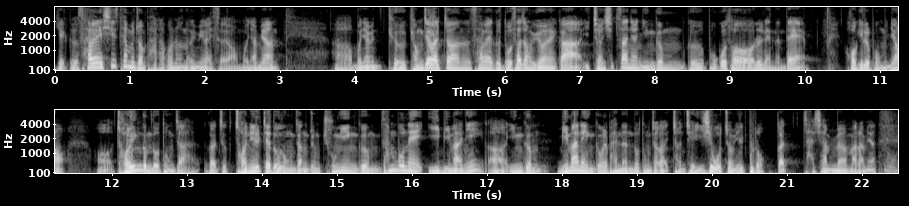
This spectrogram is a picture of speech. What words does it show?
이게 그 사회 시스템을 좀 바라보는 의미가 있어요. 뭐냐면 아 뭐냐면 그 경제발전 사회 그 노사정 위원회가 2014년 임금 그 보고서를 냈는데 거기를 보면요. 어, 저임금 노동자, 그러니까 즉 전일제 노동장 중 중위임금 3분의 2 미만이 어, 임금 미만의 임금을 받는 노동자가 전체 25.1%. 그러니까 다시 한 번 말하면 네.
